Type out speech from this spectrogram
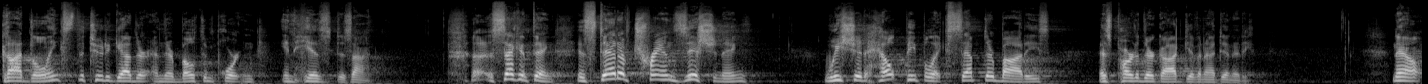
God links the two together and they're both important in His design. Uh, second thing, instead of transitioning, we should help people accept their bodies as part of their God given identity. Now,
